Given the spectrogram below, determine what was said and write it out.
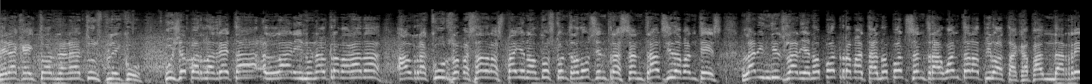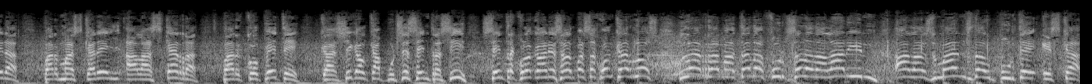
Espera que hi torna, ara t'ho explico. Puja per la dreta l'Arin, una altra vegada el recurs, la passada de l'espai en el 2 contra 2 entre centrals i davanters. L'Arin dins l'àrea, no pot rematar, no pot centrar, aguanta la pilota, cap endarrere per Mascarell, a l'esquerra per Copete, que aixeca el cap, potser centra, sí, centra, col·loca l'àrea, se la passa Juan Carlos, la rematada forçada de l'Arin a les mans del porter. És que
